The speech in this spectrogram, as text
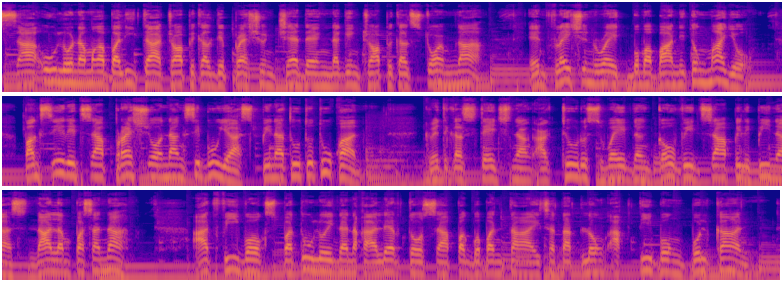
Sa ulo ng mga balita, Tropical Depression Chedeng naging tropical storm na. Inflation rate bumaba nitong Mayo. Pagsirit sa presyo ng sibuyas pinatututukan. Critical stage ng Arcturus wave ng COVID sa Pilipinas nalampasan na. At FIVOX patuloy na nakaalerto sa pagbabantay sa tatlong aktibong bulkan.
